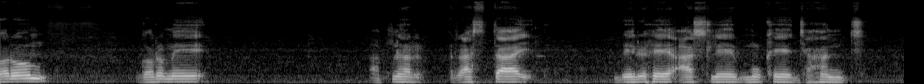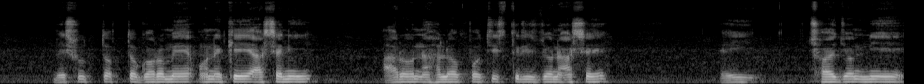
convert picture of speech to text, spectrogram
গরম। গরমে আপনার রাস্তায় বের হয়ে আসলে মুখে ঝাঁঝ বেশ উত্তপ্ত গরমে অনেকেই আসেনি। আরও না হলেও পঁচিশ তিরিশ জন আসে। এই ছয়জন নিয়ে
